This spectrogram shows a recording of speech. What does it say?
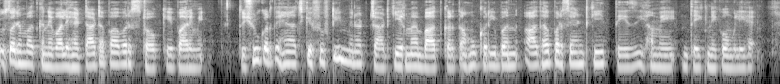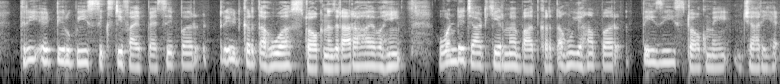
दोस्तों आज हम बात करने वाले हैं टाटा पावर स्टॉक के बारे में। तो शुरू करते हैं आज के 15 मिनट चार्ट की। मैं बात करता हूँ करीबन आधा परसेंट की तेज़ी हमें देखने को मिली है। Three eighty rupees sixty five पैसे पर ट्रेड करता हुआ स्टॉक नज़र आ रहा है वहीं। वन डे चार्ट की मैं बात करता हूँ, यहाँ पर तेज़ी स्टॉक में जारी है।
